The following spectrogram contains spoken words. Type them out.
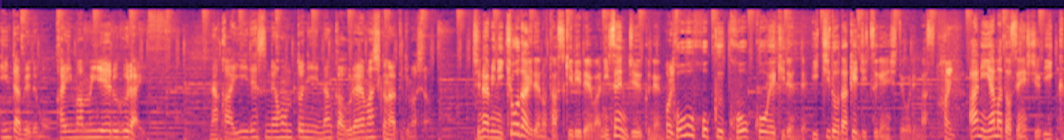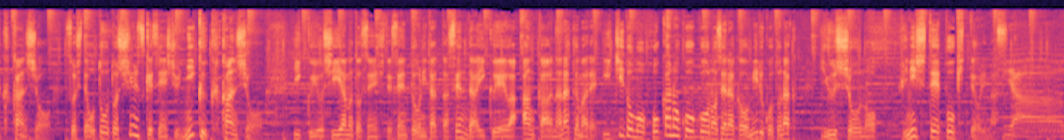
インタビューでも垣間見えるぐらい仲いいですね。本当になんか羨ましくなってきましたちなみに兄弟でのたすきリレーは2019年、はい。東北高校駅伝で一度だけ実現しております。はい。兄大和選手1区区間賞。そして弟俊介選手2区区間賞。1区吉井大和選手で先頭に立った仙台育英はアンカー7区まで一度も他の高校の背中を見ることなく優勝のフィニッシュテープを切っております。いや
